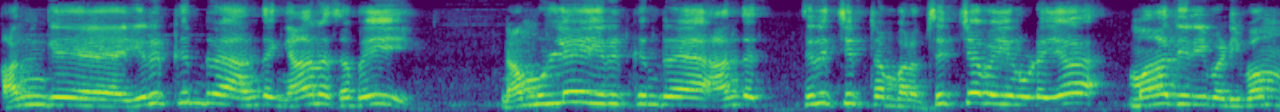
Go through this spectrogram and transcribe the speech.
அங்கே இருக்கின்ற அந்த ஞான சபை நம்முள்ளே இருக்கின்ற அந்த திருச்சிற்றம்பலம் சிற்சபையினுடைய மாதிரி வடிவம்.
